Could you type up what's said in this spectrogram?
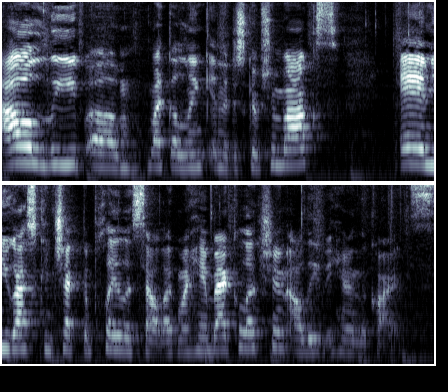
I'll leave um, like a link in the description box and you guys can check the playlist out like my handbag collection. I'll leave it here in the cards.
